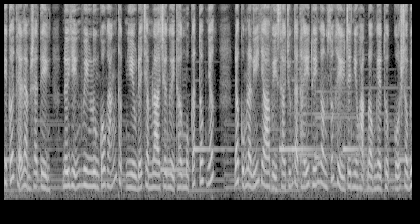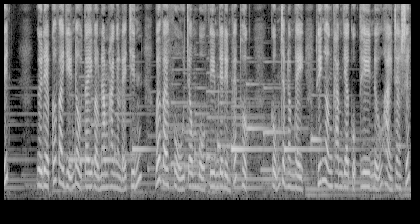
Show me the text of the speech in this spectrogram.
Khi có thể làm ra tiền, nữ diễn viên luôn cố gắng thật nhiều để chăm lo cho người thân một cách tốt nhất. Đó cũng là lý do vì sao chúng ta thấy Thúy Ngân xuất hiện trên nhiều hoạt động nghệ thuật của showbiz. Người đẹp có vai diễn đầu tay vào năm 2009 với vai phụ trong bộ phim Gia đình phép thuật. Cũng trong năm này, Thúy Ngân tham gia cuộc thi Nữ hoàng trang sức,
